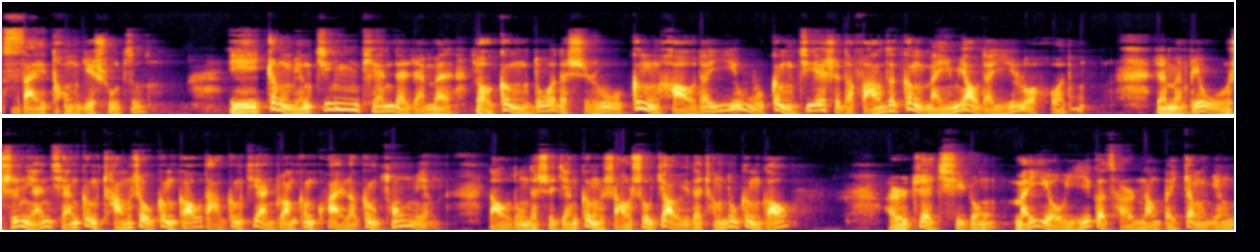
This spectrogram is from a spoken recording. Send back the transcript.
塞统计数字，以证明今天的人们有更多的食物、更好的衣物、更结实的房子、更美妙的娱乐活动。人们比五十年前更长寿、更高大、更健壮、更快乐、更聪明，劳动的时间更少，受教育的程度更高。而这其中没有一个词儿能被证明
